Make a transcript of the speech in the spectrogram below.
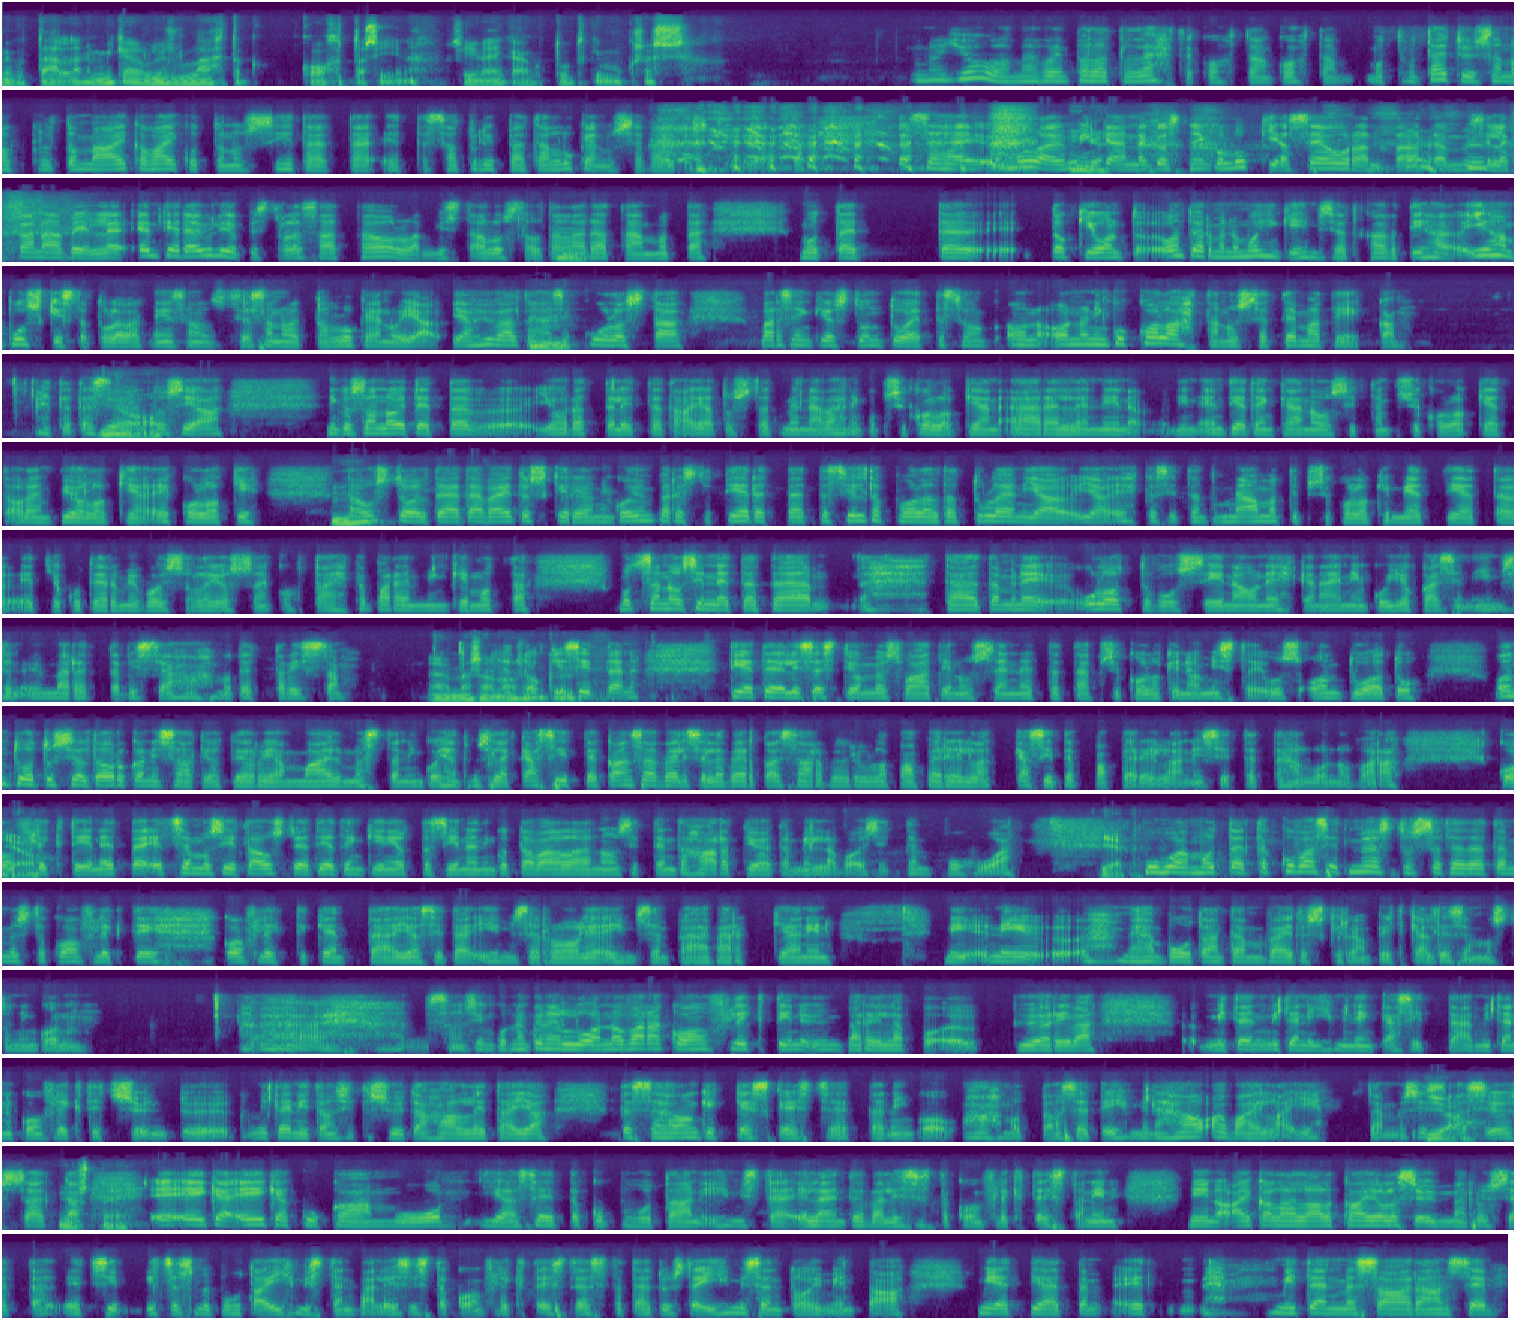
Niin kuin tällainen. Mikä oli sun lähtökohta siinä, siinä ikään kuin tutkimuksessa? No joo, mä voin palata lähtökohtaan kohta, mutta mun täytyy sanoa kyllä, että olen aika vaikuttunut siitä, että, että sä oot ylipäätään lukenut se väitöskirja. Tässä ei, mulla ei ole minkäännäköistä niin lukijaseurantaa tämmöisille kanaville. En tiedä, yliopistolla saattaa olla, mistä alustalta mm. ladataan, mutta, mutta et, että toki on, on törmännyt muihinkin ihmisiä, jotka ovat ihan, ihan puskista tulevat niin sanotusti ja sanoo, että on lukenut. Ja, ja hyvältähän mm. se kuulostaa, varsinkin jos tuntuu, että se on, on, on niin kuin kolahtanut se tematiikka että tässä tosiaan, niin kuin sanoit, että johdattelit tätä ajatusta, että mennään vähän niin kuin psykologian äärelle, niin, niin en tietenkään ole sitten psykologi, että olen biologi ja ekologi mm-hmm. taustoilta, ja tämä väitöskirja on niin kuin ympäristötiedettä, että siltä puolelta tulen, ja, ja ehkä sitten tämmöinen ammattipsykologi miettii, että, että joku termi voisi olla jossain kohtaa ehkä paremminkin, mutta, mutta sanoisin, että tämä, tämä tämmöinen ulottuvuus siinä on ehkä näin niin kuin jokaisen ihmisen ymmärrettävissä ja hahmotettavissa näin mä sanoisin. Toki sitten tieteellisesti on myös vaatinut sen, että tämä psykologinen omistajuus on tuotu, on tuotu sieltä organisaatioteorian maailmasta niin ihan tämmöisellä käsite, kansainvälisellä vertaisarvioidulla paperilla, käsitepaperilla, niin sitten tähän luonnonvarakonfliktiin. Joo. Että, että semmoisia taustoja tietenkin, jotta siinä niin tavallaan on sitten hartioita, millä voi sitten puhua. Yep. puhua. Mutta että kuvasit myös tuossa tätä tämmöistä konflikti, konfliktikenttää ja sitä ihmisen roolia, ihmisen päävärkkiä, niin, niin, niin mehän puhutaan tämän väitöskirjan pitkälti semmoista niin kuin sanoisin kuin luonnonvarakonfliktin ympärillä pyörivä, miten, miten ihminen käsittää, miten ne konfliktit syntyy, miten niitä on sitten syytä hallita. Ja tässä onkin keskeistä se, että niin hahmottaa se, että ihminen on avainlaji tämmöisissä Joo, asioissa, että niin. eikä, eikä kukaan muu. Ja se, että kun puhutaan ihmisten ja eläinten välisistä konflikteista, niin, niin aika lailla alkaa olla se ymmärrys, että, että itse asiassa me puhutaan ihmisten välisistä konflikteista ja sitä täytyy sitä ihmisen toimintaa miettiä, että, että miten me saadaan se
